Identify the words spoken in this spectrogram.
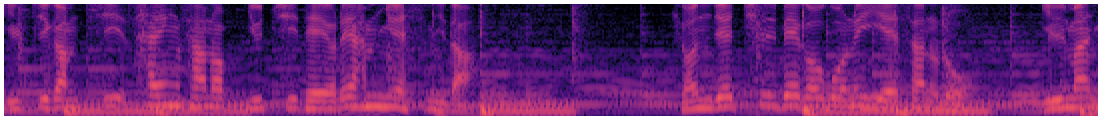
일찌감치 사행산업 유치 대열에 합류했습니다. 현재 700억 원의 예산으로 1만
